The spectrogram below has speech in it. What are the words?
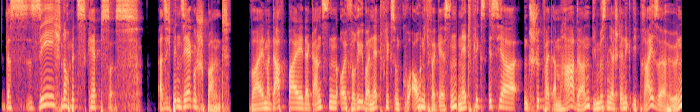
das sehe ich noch mit Skepsis. Also ich bin sehr gespannt. Weil man darf bei der ganzen Euphorie über Netflix und Co. auch nicht vergessen, Netflix ist ja ein Stück weit am Hadern, die müssen ja ständig die Preise erhöhen.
